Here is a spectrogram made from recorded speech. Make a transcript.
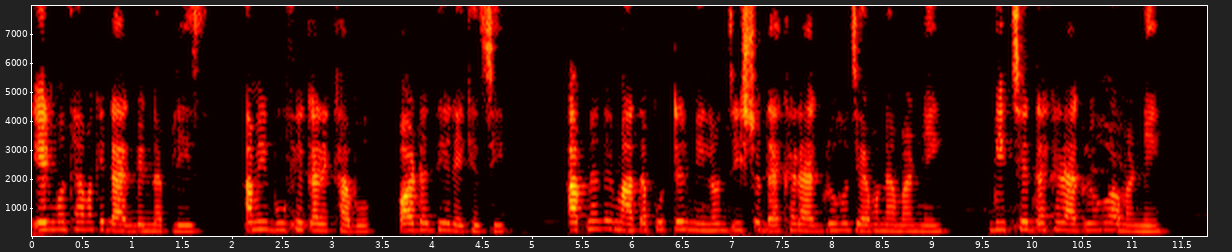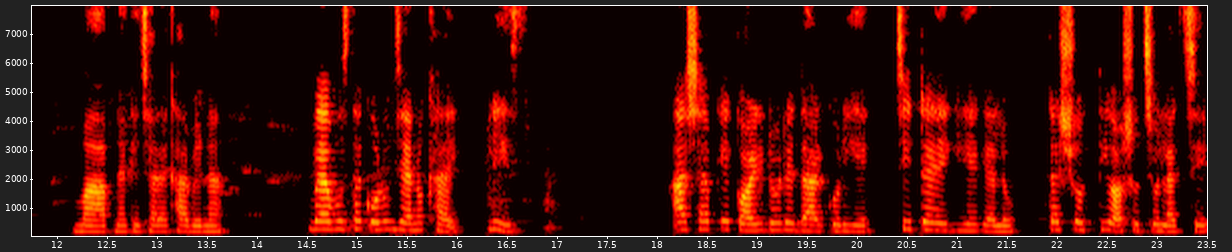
এর মধ্যে আমাকে ডাকবেন না, প্লিজ। আমি বুফে কারে খাব, অর্ডার দিয়ে রেখেছি। আপনাদের মাতা পুত্রের মিলন দৃশ্য দেখার আগ্রহ যেমন আমার নেই, বিচ্ছেদ দেখার আগ্রহ আমার নেই। মা আপনাকে ছাড়া খাবে না। ব্যবস্থা করুন যেন খাই, প্লিজ। আশাবকে করিডোরে দাঁড় করিয়ে চিটটা এগিয়ে গেল। তার সত্যি অসহ্য লাগছে।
